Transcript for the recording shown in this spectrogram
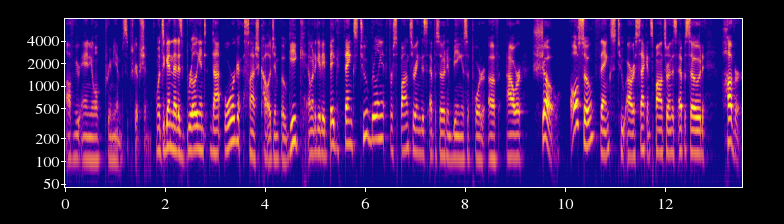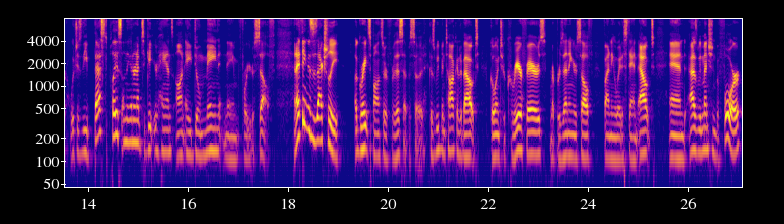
off of your annual premium subscription. Once again, that is brilliant.org slash college info geek. I want to give a big thanks to Brilliant for sponsoring this episode and being a supporter of our show. Also, thanks to our second sponsor on this episode, Hover, which is the best place on the internet to get your hands on a domain name for yourself. And I think this is actually a great sponsor for this episode because we've been talking about going to career fairs, representing yourself, finding a way to stand out. And as we mentioned before,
